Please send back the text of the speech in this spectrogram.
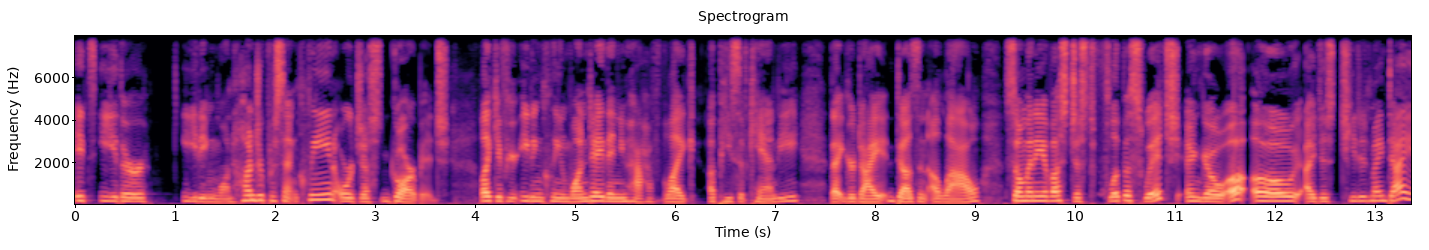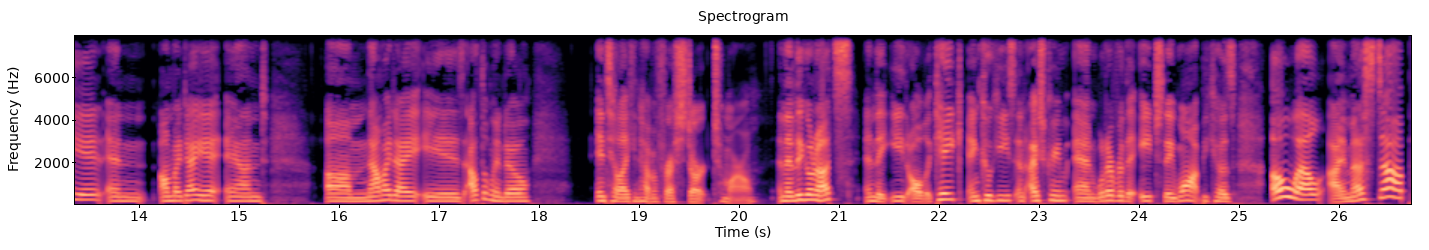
It's either eating 100% clean or just garbage. Like if you're eating clean one day, then you have like a piece of candy that your diet doesn't allow. So many of us just flip a switch and go, "Uh oh, I just cheated my diet and on my diet, and um, now my diet is out the window until I can have a fresh start tomorrow." And then they go nuts and they eat all the cake and cookies and ice cream and whatever the H they want because, oh well, I messed up.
